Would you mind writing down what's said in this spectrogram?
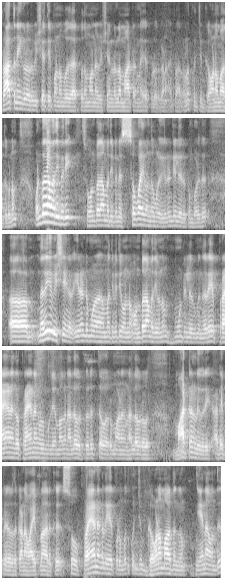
பிரார்த்தனைங்கிற ஒரு விஷயத்தை பண்ணும்போது அற்புதமான விஷயம் நல்ல மாற்றங்கள் ஏற்படுவதற்கான வாய்ப்பாக இருக்கணும் கொஞ்சம் கவனமாக இருந்துக்கணும். ஒன்பதாம் அதிபதி. ஸோ ஒன்பதாம் அதிபதி செவ்வாய் வந்து உங்களுக்கு இரண்டில் இருக்கும்பொழுது நிறைய விஷயங்கள். இரண்டு மதிபதி ஒன்று ஒன்பதாம் அதிபதியும் மூன்றில் இருக்கும் நிறைய பிரயாணங்கள் பிரயாணங்கள் மூலியமாக நல்ல ஒரு பெருத்த வருமானம் நல்ல ஒரு மாற்றங்கள் இவர் அடைபெறுவதற்கான வாய்ப்பெலாம் இருக்குது ஸோ பிரயாணங்கள் ஏற்படும்போது கொஞ்சம் கவனமாக இருந்துங்க ஏன்னா வந்து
